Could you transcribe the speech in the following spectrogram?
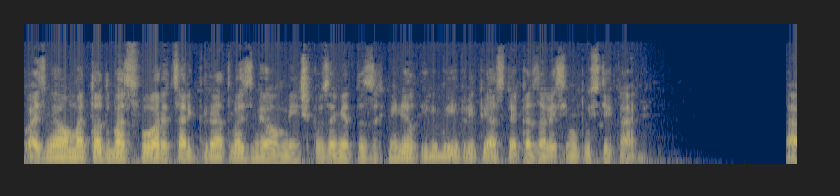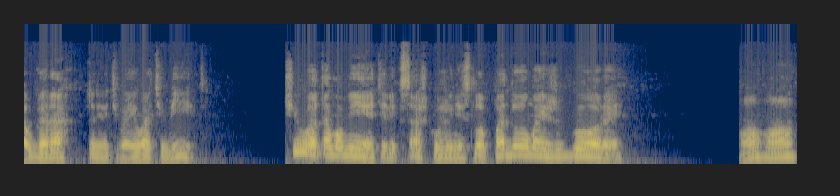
Возьмем мы тот Босфор, и Царьград возьмем. Меньшиков заметно захмелел, и любые препятствия оказались ему пустяками. А в горах кто-нибудь воевать умеет? Чего там уметь? Алексашка уже несло. Подумаешь, в горы. Ого.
